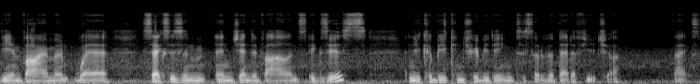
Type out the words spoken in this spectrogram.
the environment where sexism and gendered violence exists, and you could be contributing to sort of a better future. Thanks.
